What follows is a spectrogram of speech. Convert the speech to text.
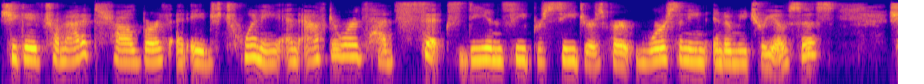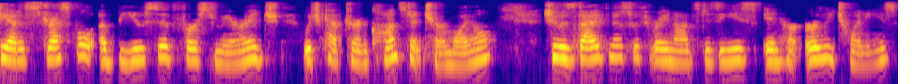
she gave traumatic childbirth at age 20 and afterwards had six D&C procedures for worsening endometriosis. She had a stressful, abusive first marriage, which kept her in constant turmoil. She was diagnosed with Raynaud's disease in her early 20s.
